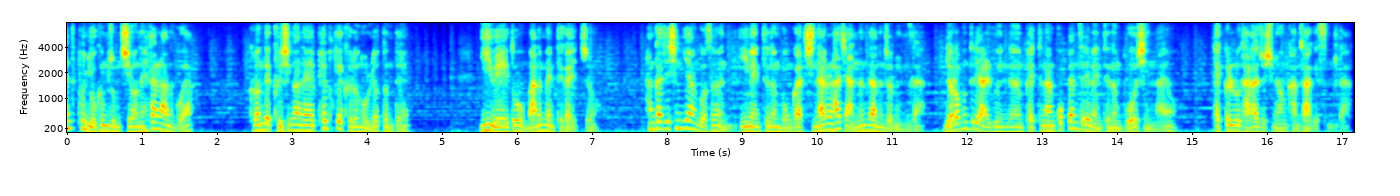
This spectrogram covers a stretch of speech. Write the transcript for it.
핸드폰 요금 좀 지원해달라는 거야? 그런데 그 시간에 페북에 글은 올렸던데 이 외에도 많은 멘트가 있죠. 한 가지 신기한 것은 이 멘트는 뭔가 진화를 하지 않는다는 점입니다. 여러분들이 알고 있는 베트남 꽃뱀들의 멘트는 무엇이 있나요? 댓글로 달아주시면 감사하겠습니다.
